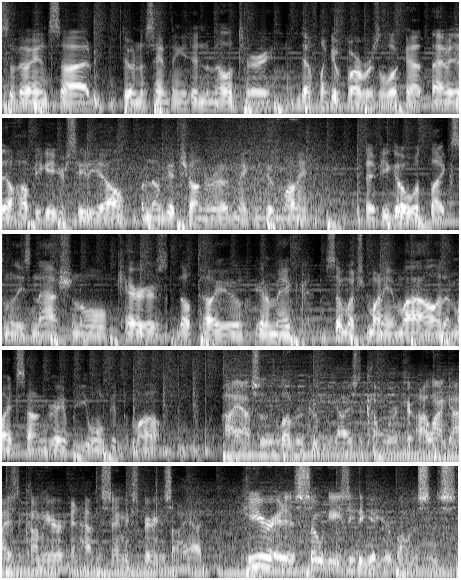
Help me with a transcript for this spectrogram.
civilian side, doing the same thing you did in the military, definitely give barbers a look at. I mean, they'll help you get your CDL and they'll get you on the road making good money. If you go with like some of these national carriers, they'll tell you you're gonna make so much money a mile and it might sound great, but you won't get the mile. I absolutely love recruiting guys to come work here. I want guys to come here and have the same experience I had. Here, it is so easy to get your bonuses.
